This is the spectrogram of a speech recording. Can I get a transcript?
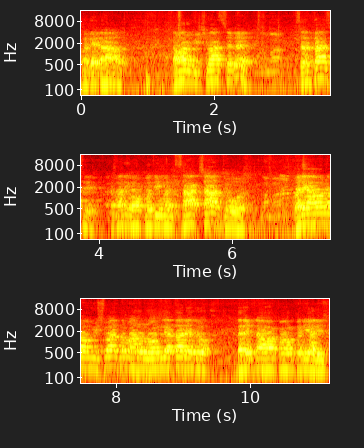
ભલે રામ તમારો વિશ્વાસ છે ને? શ્રદ્ધા છે. તમારી ઓપોથી મને સાક્ષાત જોવો છે. ભલે આવો નવો વિશ્વાસ મારો નામ લેતા રહેજો. દરેક ના આવા કામ કરી આલીશ.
